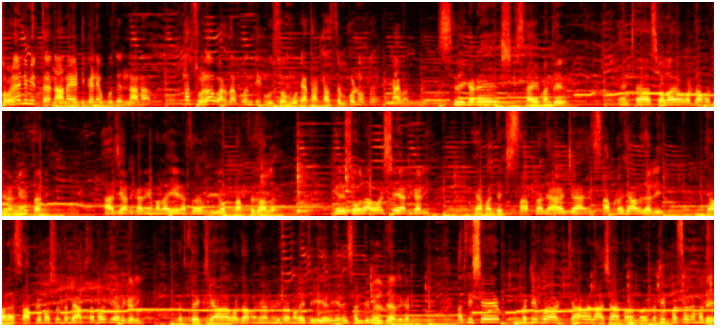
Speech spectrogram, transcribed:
सोहळ्यानिमित्त नाना या ठिकाणी उपस्थित नाना हा सोळा वर्धापन दिन उत्सव मोठ्या थाटात संपन्न होतोय. काय वाटतं? श्री गणेश साई मंदिर यांच्या सोळाव्या वर्धापन दिनानिमित्ताने आज या ठिकाणी मला येण्याचं योग प्राप्त झालं. गेले सोळा वर्ष या ठिकाणी या मंदिराची स्थापना झाल्याच्या स्थापना ज्यावेळेला झाली त्यावेळेला स्थापनेपासून तर मी आत्तापर्यंत या ठिकाणी प्रत्येक या वर्धापन दिनानिमित्त मला इथे येण्याची संधी मिळते या ठिकाणी. अतिशय कठीण त्यावेळेला अशा प- कठीण प्रसंगामध्ये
